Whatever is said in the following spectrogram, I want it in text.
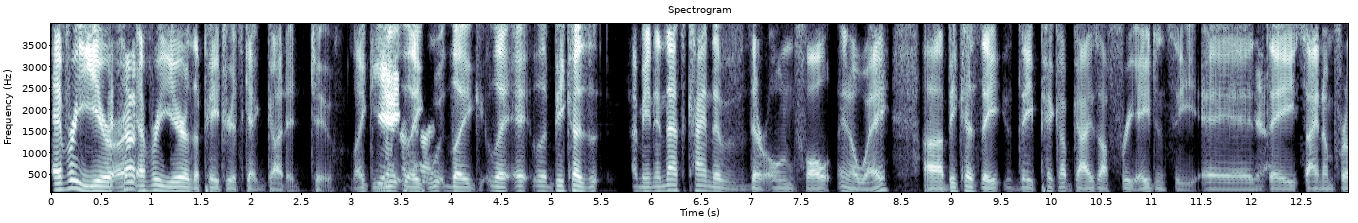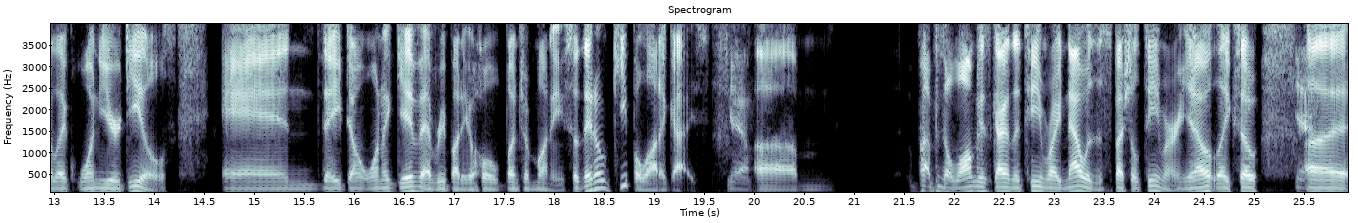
Every year not- every year the patriots get gutted too like Yeah, you like right. like like like, because i mean and that's kind of their own fault in a way uh because they they pick up guys off free agency and Yeah. they sign them for like one year deals and they don't want to give everybody a whole bunch of money so they don't keep a lot of guys yeah. um the longest guy on the team right now is a special teamer you know like so Yeah. uh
